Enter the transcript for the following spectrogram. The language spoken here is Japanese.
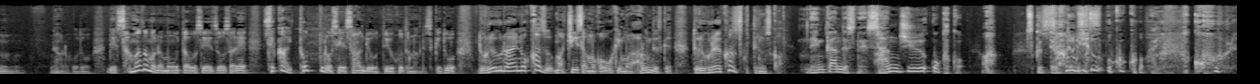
なるほど。で、様々なモーターを製造され、世界トップの生産量ということなんですけど、どれぐらいの数、まあ小さいものか大きいものあるんですけど、どれぐらい数作ってるんですか？年間ですね、30億個。あ、作って売っております。30億個、はい、こ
